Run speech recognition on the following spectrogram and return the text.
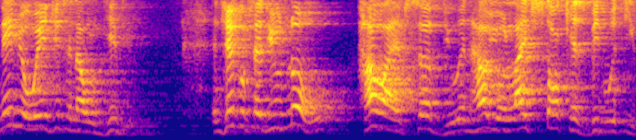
Name your wages and I will give you. And Jacob said, You know how I have served you and how your livestock has been with you.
